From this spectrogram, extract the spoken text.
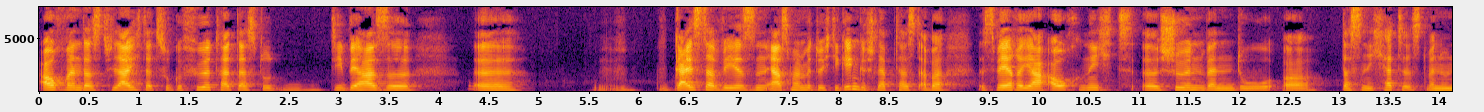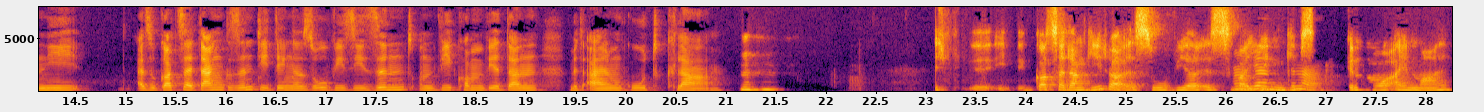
Auch wenn das vielleicht dazu geführt hat, dass du diverse äh, Geisterwesen erstmal mit durch die Gegend geschleppt hast, aber es wäre ja auch nicht äh, schön, wenn du äh, das nicht hättest, wenn du nie also Gott sei Dank sind die Dinge so, wie sie sind und wie kommen wir dann mit allem gut klar? Mhm. Ich, äh, Gott sei Dank, jeder ist so, wie er ist, weil ja, jeden gibt es genau. genau einmal.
